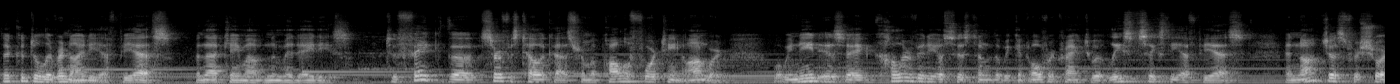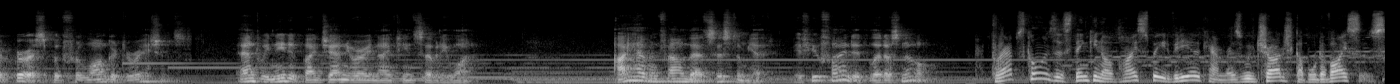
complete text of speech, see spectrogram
that could deliver 90 FPS, and that came out in the mid-80s. To fake the surface telecast from Apollo 14 onward, what we need is a color video system that we can overcrank to at least 60 FPS, and not just for short bursts, but for longer durations. And we need it by January 1971. I haven't found that system yet. If you find it, let us know. Perhaps Collins is thinking of high-speed video cameras with charge-coupled devices,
